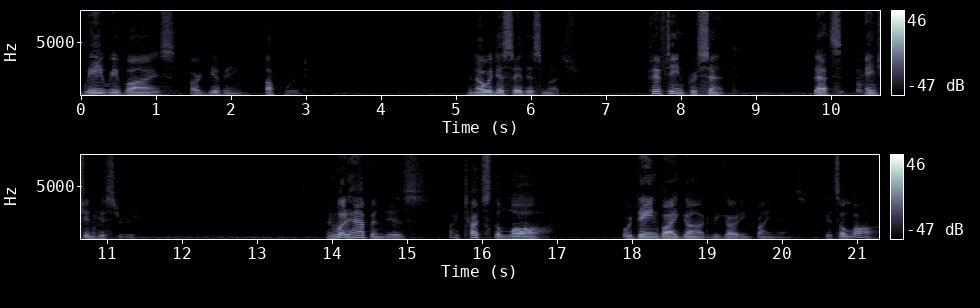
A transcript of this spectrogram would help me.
we revise our giving upward. And I would just say this much 15%. That's ancient history. And what happened is I touched the law ordained by God regarding finance. It's a law.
